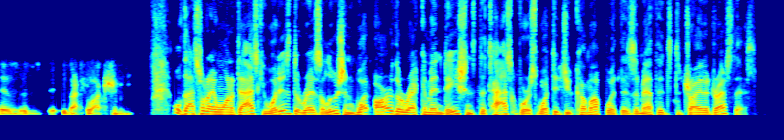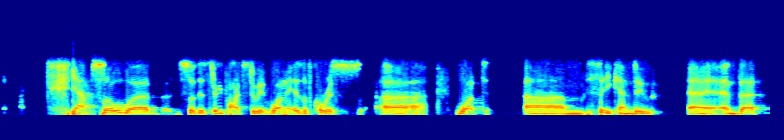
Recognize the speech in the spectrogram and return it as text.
is, is, is actual action. Well, that's what I wanted to ask you. What is the resolution? What are the recommendations? The task force, what did you come up with as methods to try and address this? Yeah, so uh, so there's three parts to it. One is, of course, uh, what um, the city can do, uh, and that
